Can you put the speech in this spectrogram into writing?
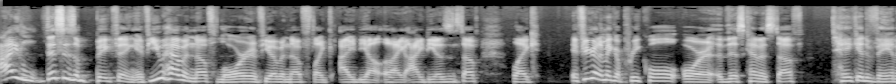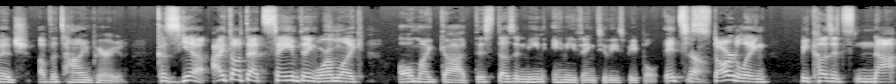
I this is a big thing. If you have enough lore, if you have enough like idea like ideas and stuff, like if you're gonna make a prequel or this kind of stuff, take advantage of the time period. Cause yeah, I thought that same thing where I'm like, oh my god, this doesn't mean anything to these people. It's No. startling because it's not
